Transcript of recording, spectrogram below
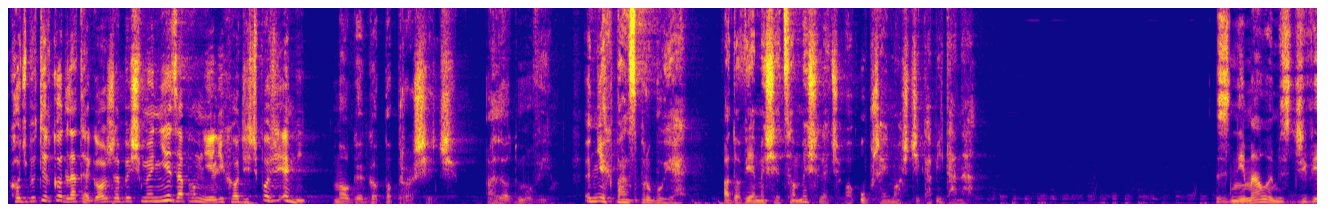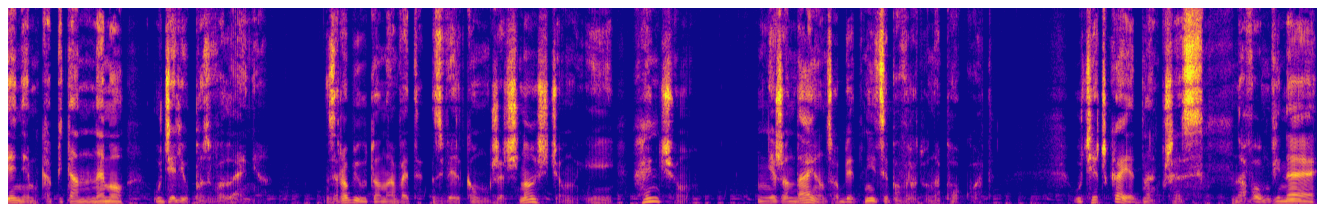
Choćby tylko dlatego, żebyśmy nie zapomnieli chodzić po ziemi. Mogę go poprosić, ale odmówi. Niech pan spróbuje, a dowiemy się, co myśleć o uprzejmości kapitana. Z niemałym zdziwieniem kapitan Nemo udzielił pozwolenia. Zrobił to nawet z wielką grzecznością i chęcią, nie żądając obietnicy powrotu na pokład. Ucieczka jednak przez Nową Wineę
